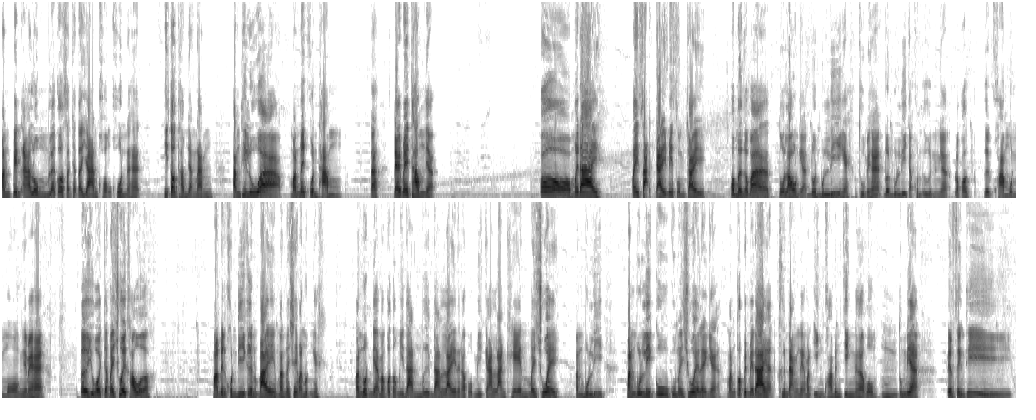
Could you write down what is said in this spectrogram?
มันเป็นอารมณ์และก็สัญชาตญาณของคนนะฮะที่ต้องทำอย่างนั้น ทั้งที่รู้ว่ามันไม่ควรทำนะแต่ไม่ทำเนี่ย ก็ไม่ได้ไม่สะใจไม่สมใจ เพราะเหมือนกับว่าตัวเราเนี่ยโดนบูลลี่ไงถูกไหมฮะโดนบูลลี่จากคนอื่นอย่างเงี้ยแล้วก็เกิดความหม่นหมองใช่ไหมฮะแล้วอยู่จะไปช่วยเขาเหรอมันเป็นคนดีเกินไป มันไม่ใช่มนุษย์ไง มนุษย์เนี่ยมันก็ต้องมีด้านมืดด้านไรนะครับผมมีการล้างแค้นไม่ช่วย มันบูลลี่ มันบูลลี่กูกูไม่ช่วยอะไรเงี้ยมันก็เป็นไปได้ฮะคือหนังเนี่ยมันอิงความเป็นจริงนะครับผม อืมตรงเนี้ยเป็นสิ่งที่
